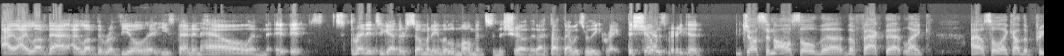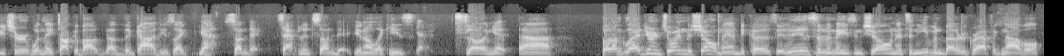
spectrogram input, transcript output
I, I love that. I love the reveal that he's been in hell, and it, it's threaded together so many little moments in the show that I thought that was really great. The show Yeah. is very good. Justin, also the the fact that like I also like how the preacher when they talk about uh, the God, he's like, yeah, Sunday, it's happening Sunday. You know, like he's Yeah. selling it. Uh, but I'm glad you're enjoying the show, man, because it is an amazing show and it's an even better graphic novel.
